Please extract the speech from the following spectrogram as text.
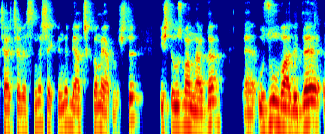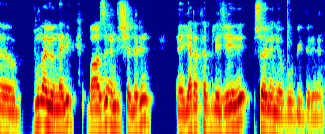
çerçevesinde şeklinde bir açıklama yapmıştı. İşte uzmanlar da uzun vadede buna yönelik bazı endişelerin yaratabileceğini söyleniyor bu bildirinin.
